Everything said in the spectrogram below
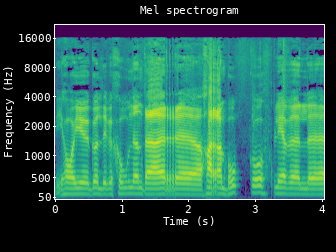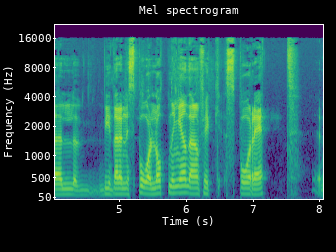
Vi har ju gulddivisionen där eh, Harran Boko blev väl eh, vinnaren i spårlottningen där han fick spår 1. Eh,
